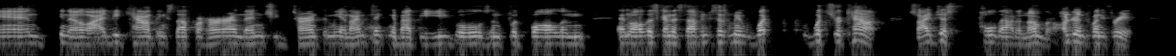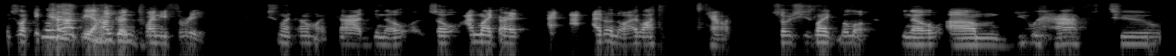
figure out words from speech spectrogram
And, you know, I'd be counting stuff for her, and then she'd turn to me, and I'm thinking about the Eagles and football and and all this kind of stuff. And she says to me, "What what's your count?" So I just pulled out a number, 123. And she's like, "It mm-hmm. can't be 123." She's like, "Oh my god," you know. So I'm like, "All right, I, I, I don't know. I lost count." So she's like, "Well, look, you know, um, you have to."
